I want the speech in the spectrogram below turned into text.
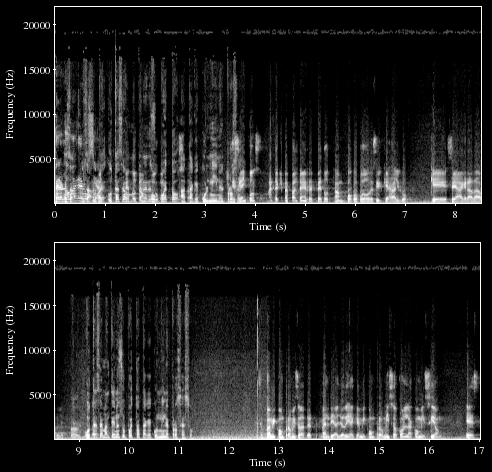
Pero no O sea, va a o sea, renunciar. usted, usted se va a mantener en su puesto hasta que culmine el Que sea proceso. inconsecuente que me falten el respeto, tampoco puedo decir que es algo que sea agradable. Usted se mantiene en su puesto hasta que culmine el proceso. Ese fue mi compromiso desde el primer día. Yo dije que mi compromiso con la comisión es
